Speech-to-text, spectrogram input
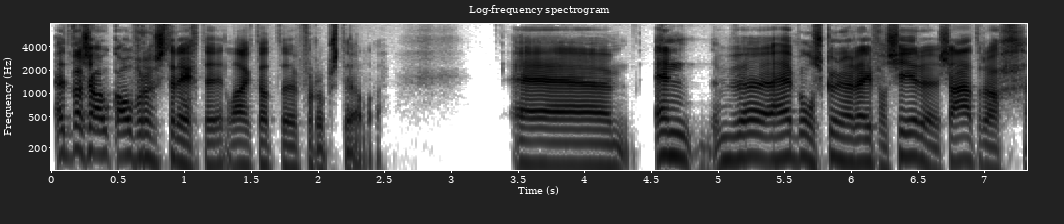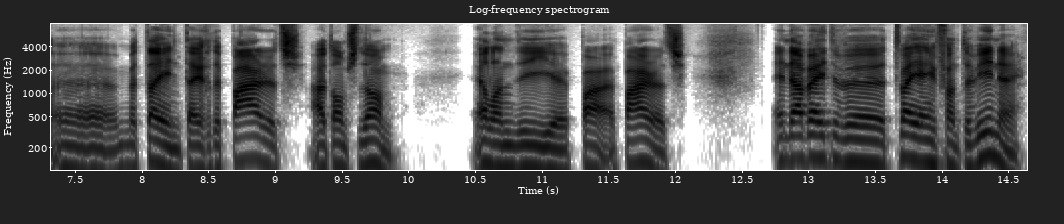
het was ook overigens terecht, hè? laat ik dat voorop stellen. Ehm, en we hebben ons kunnen revanceren zaterdag eh, meteen tegen de Pirates uit Amsterdam. Ellen die eh, Pirates. En daar weten we 2-1 van te winnen.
